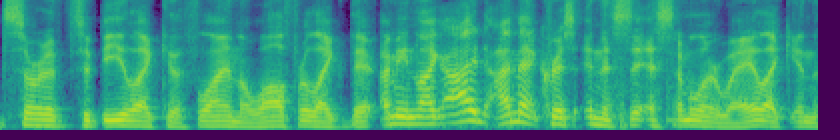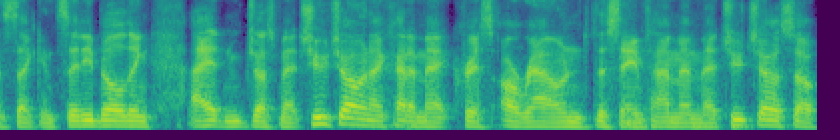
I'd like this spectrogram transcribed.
sort of to be like a fly on the wall for like there. I mean, like I I met Chris in a, a similar way, like in the Second City building. I had just met Chucho, and I kind of met Chris around the same time I met Chucho. So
